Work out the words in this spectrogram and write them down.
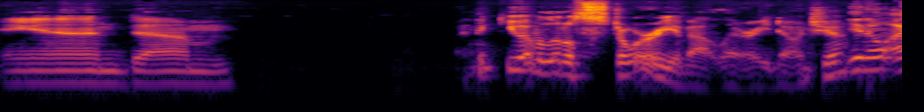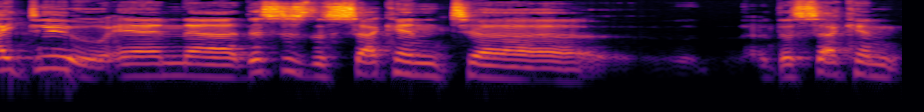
And um, I think you have a little story about Larry, don't you? You know, I do, and uh, this is the second uh, the second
